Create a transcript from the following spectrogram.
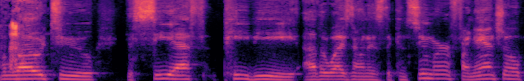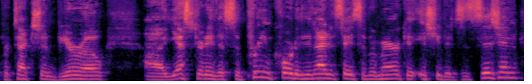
blow to the CFPB, otherwise known as the Consumer Financial Protection Bureau. Uh, yesterday, the Supreme Court of the United States of America issued a decision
